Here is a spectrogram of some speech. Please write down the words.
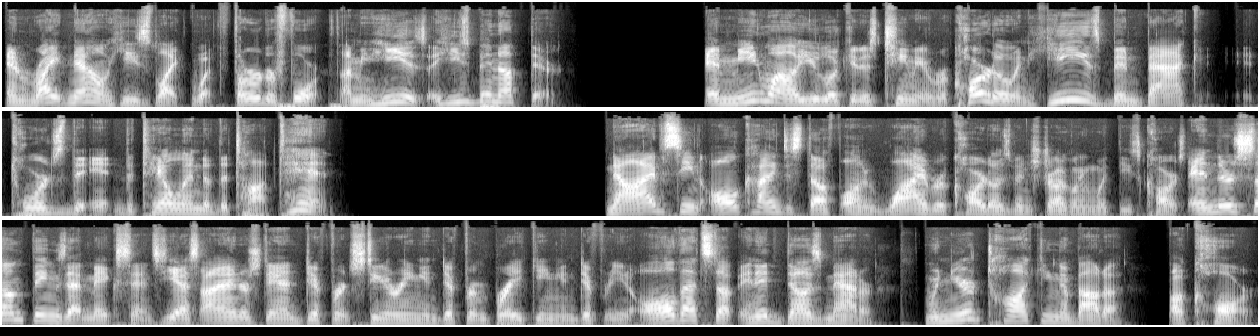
And right now, he's like, what, third or fourth? I mean, he is, he's been up there. And meanwhile, you look at his teammate Ricciardo, and he's been back towards the, the tail end of the top 10. Now, I've seen all kinds of stuff on why Ricciardo's been struggling with these cars, and there's some things that make sense. Yes, I understand different steering and different braking and different, you know, all that stuff, and it does matter. When you're talking about a, a car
